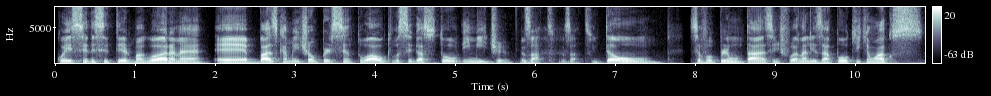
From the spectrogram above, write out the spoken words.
conhecendo esse termo agora, né? É, basicamente é um percentual que você gastou em mídia. Exato, exato. Então, se eu for perguntar, se a gente for analisar, pô, o que é um ACOS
